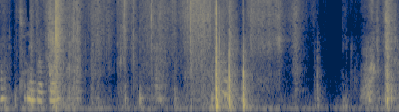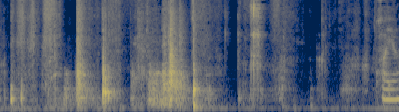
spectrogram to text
어, 정해볼게요 과연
